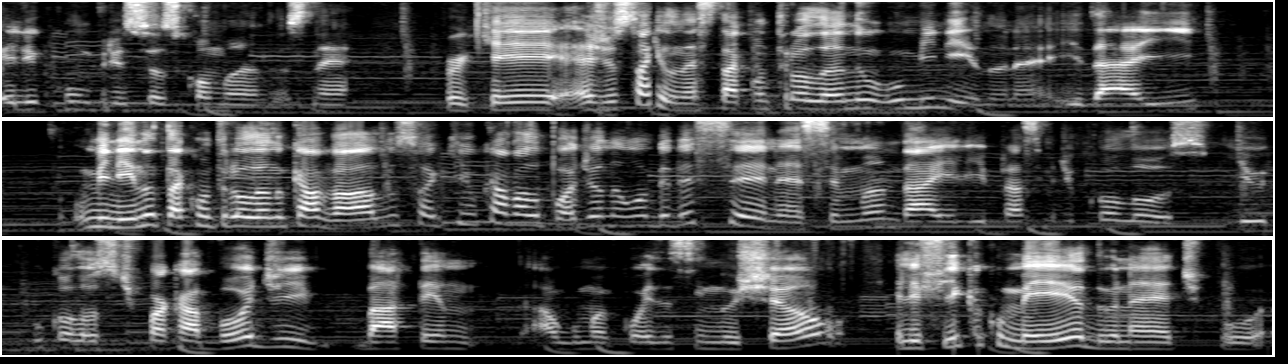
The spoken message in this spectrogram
ele cumpre os seus comandos, né? Porque é justo aquilo, né? Você tá controlando o menino, né? E daí o menino tá controlando o cavalo, só que o cavalo pode ou não obedecer, né? Se mandar ele ir pra cima de Colosso e o Colosso, tipo, acabou de bater alguma coisa assim no chão, ele fica com medo, né? Tipo,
